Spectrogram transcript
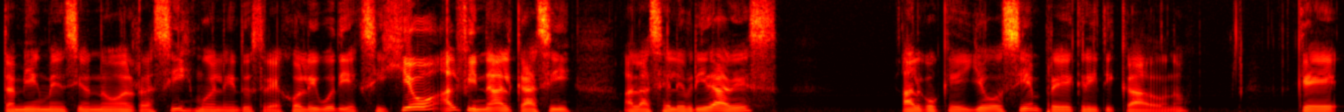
También mencionó el racismo en la industria de Hollywood y exigió al final casi a las celebridades algo que yo siempre he criticado, ¿no? Que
